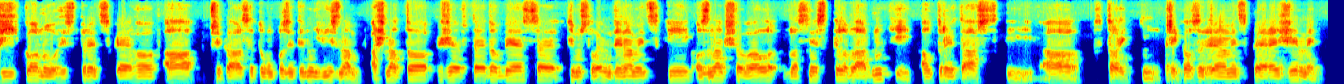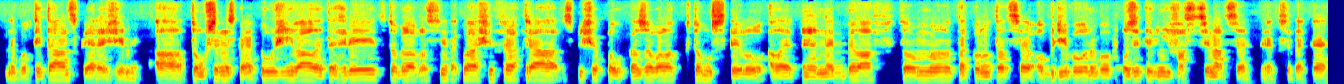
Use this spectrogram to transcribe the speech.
výkonu historického a přikládá se tomu pozitivní význam. Až na to, že v té době se tím slovem dynamický označoval vlastně styl vládnutí, autoritářský a totalitní. Říkal se dynamické režimy nebo titánské režimy. A to už se dneska nepoužívá, ale tehdy to byla vlastně taková šifra, která spíše poukazovala k tomu stylu, ale nebyla v tom ta konotace obdivu nebo pozitivní fascinace, jak se také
